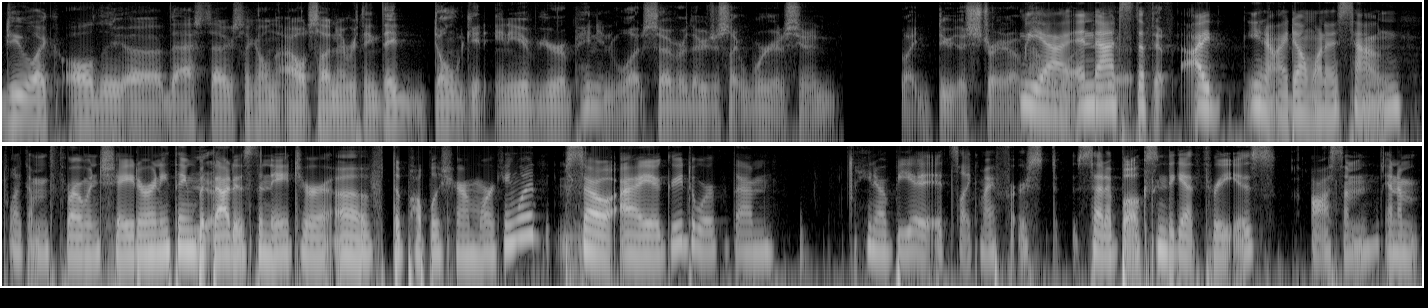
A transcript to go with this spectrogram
do like all the uh the aesthetics like on the outside and everything, they don't get any of your opinion whatsoever. They're just like we're just gonna like do this straight up. yeah and that's the f- i you know i don't want to sound like i'm throwing shade or anything but Yeah. that is the nature of the publisher i'm working with Mhm. so i agreed to work with them you know be it it's like my first set of books and to get three is awesome and i'm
